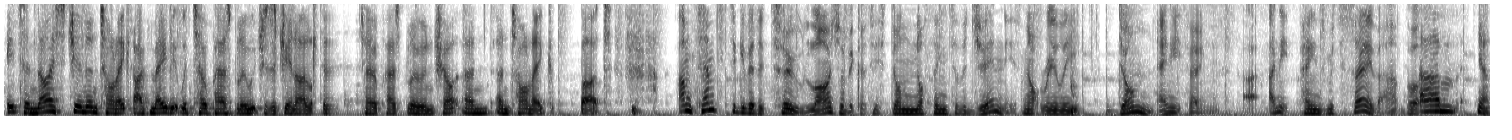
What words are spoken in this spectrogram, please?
it's a nice gin and tonic. I've made it with Topaz Blue, which is a gin I like, Topaz Blue and, cho- and and tonic. But I'm tempted to give it a two, largely because it's done nothing to the gin. It's not really done anything, uh, and it pains me to say that. But um, yeah,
